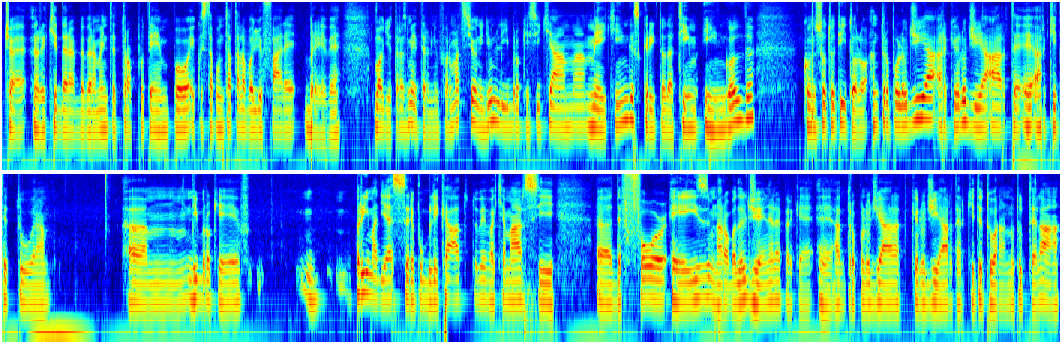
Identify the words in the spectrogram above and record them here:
cioè, richiederebbe veramente troppo tempo e questa puntata la voglio fare breve. Voglio trasmettere le informazioni di un libro che si chiama Making, scritto da Tim Ingold, con sottotitolo Antropologia, Archeologia, Arte e Architettura. Um, libro che prima di essere pubblicato doveva chiamarsi uh, The Four A's, una roba del genere, perché eh, antropologia, archeologia, arte architettura hanno tutte la A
